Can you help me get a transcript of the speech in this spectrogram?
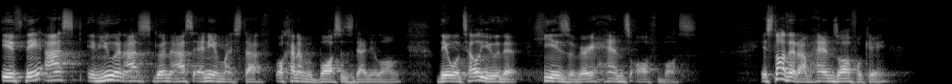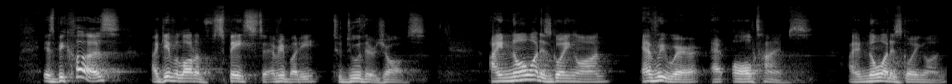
If they ask if you and ask going to ask any of my staff what kind of a boss is daniel ong? They will tell you that he is a very hands-off boss. It's not that i'm hands-off okay? It's because i give a lot of space to everybody to do their jobs. I know what is going on everywhere at all times. I know what is going on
